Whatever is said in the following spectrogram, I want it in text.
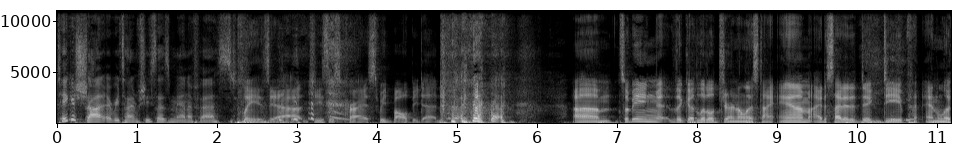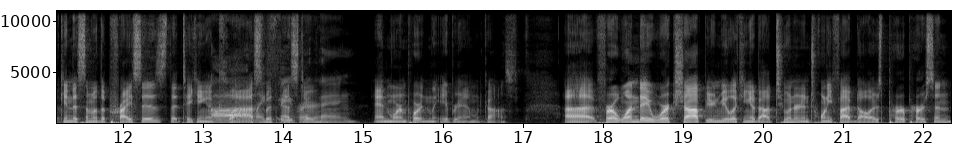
take a shot every time she says manifest Please, yeah. Jesus Christ, we'd all be dead. um, so, being the good little journalist I am, I decided to dig deep and look into some of the prices that taking a Ah, class with Esther thing. and, more importantly, Abraham would cost. Uh, for a one day workshop, you're going to be looking at about $225 per person.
